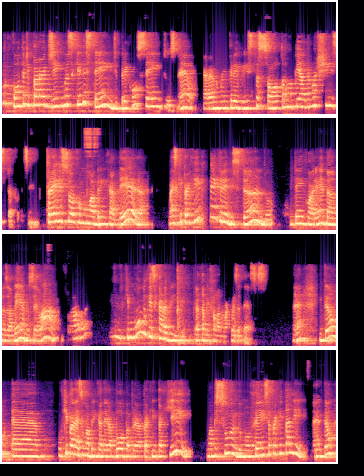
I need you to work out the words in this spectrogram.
por conta de paradigmas que eles têm, de preconceitos, né? O cara numa entrevista solta uma piada machista, por exemplo. Para ele soa como uma brincadeira, mas que para quem está entrevistando, que tem 40 anos a menos, sei lá, fala, que mundo que esse cara vive para estar tá me falando uma coisa dessas? Né? Então, é, o que parece uma brincadeira boba para quem está aqui, um absurdo, uma ofensa para quem está ali. Né? Então,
